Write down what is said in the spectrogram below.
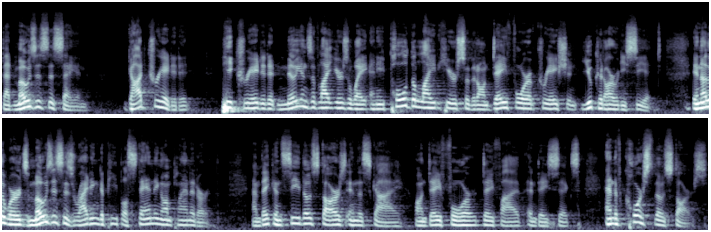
that Moses is saying, God created it, he created it millions of light years away, and He pulled the light here so that on day four of creation, you could already see it. In other words, Moses is writing to people standing on planet Earth, and they can see those stars in the sky on day four, day five, and day six. And of course, those stars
